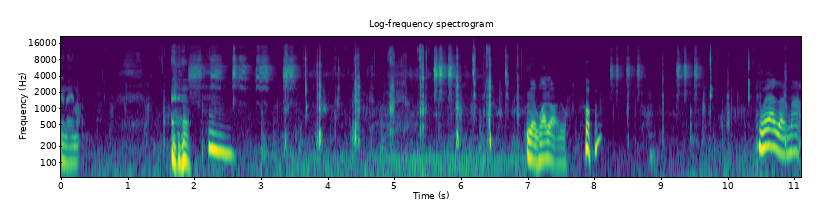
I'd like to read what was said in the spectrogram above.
ยังไงเนาะ เหลืองว่าหล่ออยู่เว้ยอร่อยมาก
